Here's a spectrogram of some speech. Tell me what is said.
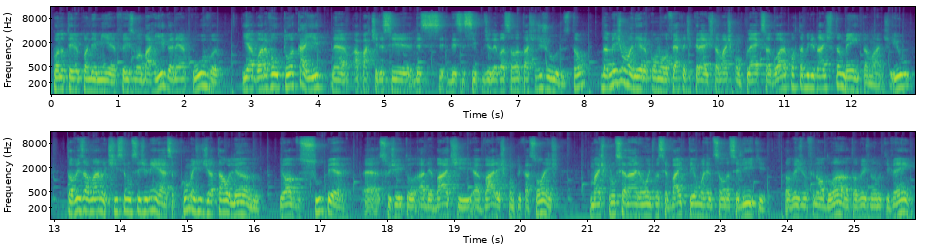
quando teve a pandemia fez uma barriga, né, a curva, e agora voltou a cair né, a partir desse, desse, desse ciclo de elevação da taxa de juros. Então, da mesma maneira como a oferta de crédito está mais complexa agora, a portabilidade também está mais. E o, talvez a má notícia não seja nem essa, como a gente já está olhando, e óbvio, super é, sujeito a debate a várias complicações, mas para um cenário onde você vai ter uma redução da Selic, talvez no final do ano, talvez no ano que vem,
